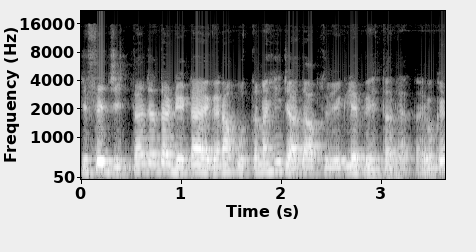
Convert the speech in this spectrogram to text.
जिससे जितना ज़्यादा डेटा आएगा ना, उतना ही ज़्यादा आप सभी के लिए बेहतर रहता है ओके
